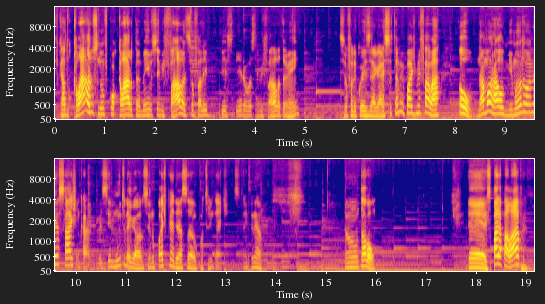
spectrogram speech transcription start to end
ficado claro. Se não ficou claro também, você me fala. Se eu falei besteira, você me fala também. Se eu falei coisas legais, você também pode me falar. Ou, na moral, me manda uma mensagem, cara. Vai ser muito legal. Você não pode perder essa oportunidade. Você tá entendendo? Então, tá bom. É, espalha a palavra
